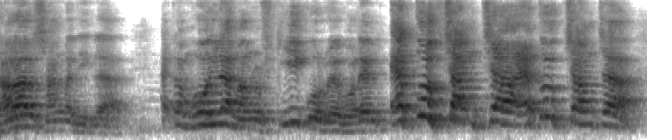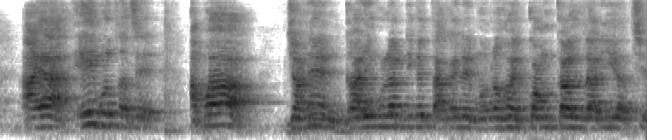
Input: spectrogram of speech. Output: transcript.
দালাল সাংবাদিকরা, একটা মহিলা মানুষ কি করবে বলেন? এত চামচা এত চামচা। আয়া, এই বলতেছে, আপা, জানেন, গাড়িগুলোর দিকে তাকাইলে মনে হয় কঙ্কাল দাঁড়িয়ে আছে।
